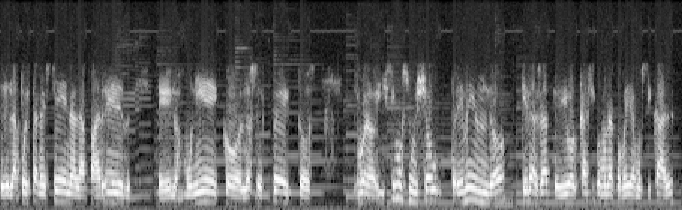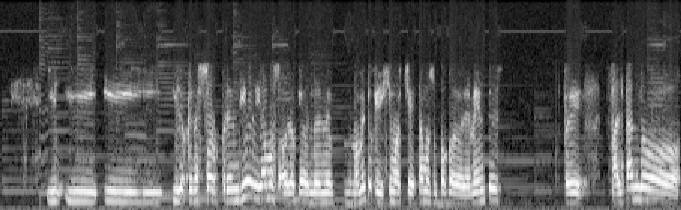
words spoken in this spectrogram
desde la puesta en escena, la pared, eh, los muñecos, los efectos. bueno, hicimos un show tremendo, que era ya, te digo, casi como una comedia musical. Y, y, y, lo que nos sorprendió, digamos, o lo que en el momento que dijimos, che, estamos un poco dementes, fue faltando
